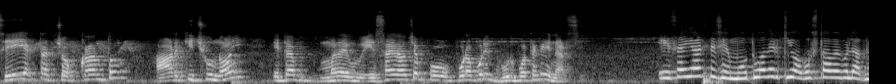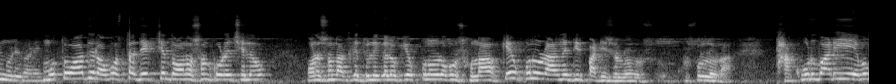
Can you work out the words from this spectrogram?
সেই একটা চক্রান্ত আর কিছু নয়। এটা মানে এসআই হচ্ছে পুরোপুরি ঘুরপথে একটা এনআরসি এসআইআর শেষে মতুয়াদের কি অবস্থা হবে বলে আপনি মনে করেন? মতোয়াদের অবস্থা দেখছেন তো, অনশন করেছিল। অনশন আজকে তুলে গেল, কেউ কোনো রকম শোনা, কেউ কোনো রাজনীতির পার্টি শুনলো না। ঠাকুরবাড়ি এবং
